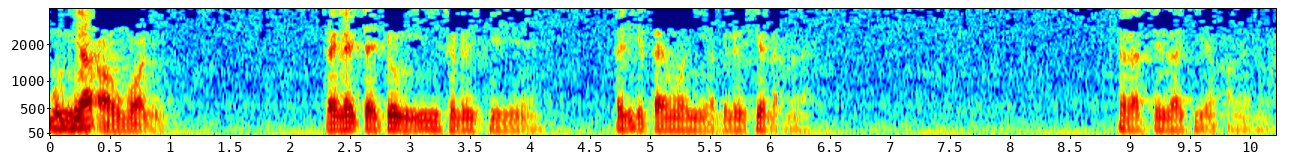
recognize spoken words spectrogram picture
မုံမြအောင်ပေါ့လေ တိုက်လိုက်တိုက်တွန်းပြီဆိုလို့ရှိရင်အဲ့ဒီအတိုင်းဝိုင်းကြီးကဘယ်လိုဖြစ်လာမလဲအဲ့ဒါစဉ်းစားကြည့်ရပါမယ်ကွာ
